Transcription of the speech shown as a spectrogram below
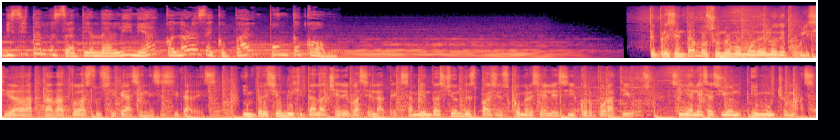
Visita nuestra tienda en línea coloresdecopal.com. Te presentamos un nuevo modelo de publicidad adaptada a todas tus ideas y necesidades. Impresión digital HD base látex, ambientación de espacios comerciales y corporativos, señalización y mucho más.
